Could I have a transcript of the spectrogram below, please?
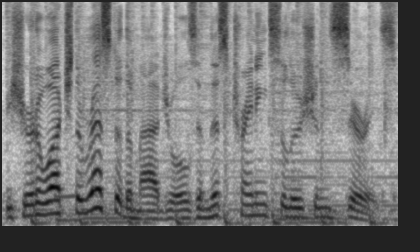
Be sure to watch the rest of the modules in this Training Solutions series.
